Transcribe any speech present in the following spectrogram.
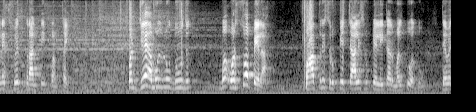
અને શ્વેત ક્રાંતિ પણ થઈ. પણ જે અમૂલનું દૂધ વર્ષો પહેલાં પાંત્રીસ રૂપિયા, ચાલીસ રૂપિયા લીટર મળતું હતું, તે હવે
